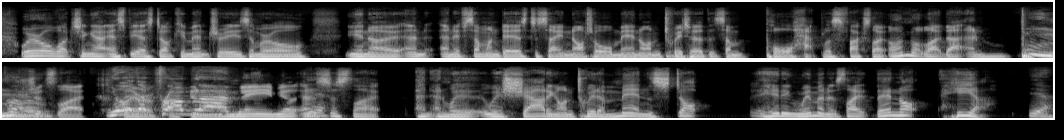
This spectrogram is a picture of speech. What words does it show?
we're all watching our SBS documentaries, and we're all, you know, and and if someone dares to say "not all men" on Twitter, that some poor hapless fuck's like, "I'm not like that," and boom, it's like You're the problem. meme. You're- and it's just like, and and we're we're shouting on Twitter, men, stop hitting women. It's like they're not here. Yeah.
